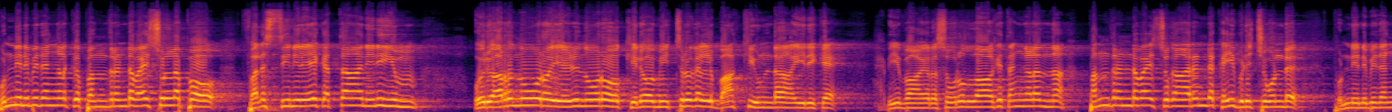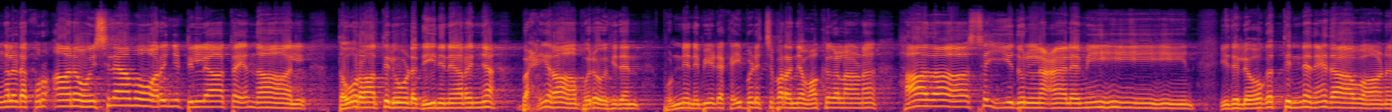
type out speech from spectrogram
പുണ്യനബി തങ്ങൾക്ക് പന്ത്രണ്ട് വയസ്സുള്ളപ്പോൾ ഫലസ്തീനിലേക്ക് എത്താൻ ഇനിയും ഒരു അറുന്നൂറോ എഴുന്നൂറോ കിലോമീറ്ററുകൾ ബാക്കിയുണ്ടായിരിക്കെ. ഹബീബായ റസൂറുല്ലാഹി തങ്ങളെന്ന പന്ത്രണ്ട് വയസ്സുകാരന്റെ കൈ പിടിച്ചുകൊണ്ട് പുണ്യനബി തങ്ങളുടെ ഖുർആാനോ ഇസ്ലാമോ അറിഞ്ഞിട്ടില്ലാത്ത എന്നാൽ തൗറാത്തിലൂടെ ദീനിനെ അറിഞ്ഞ ബഹിറ പുരോഹിതൻ പുണ്യനബിയുടെ കൈപിടിച്ച് പറഞ്ഞ വാക്കുകളാണ് ഹാദാ സയ്യിദുൽ ആലമീൻ. ഇത് ലോകത്തിന്റെ നേതാവാണ്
